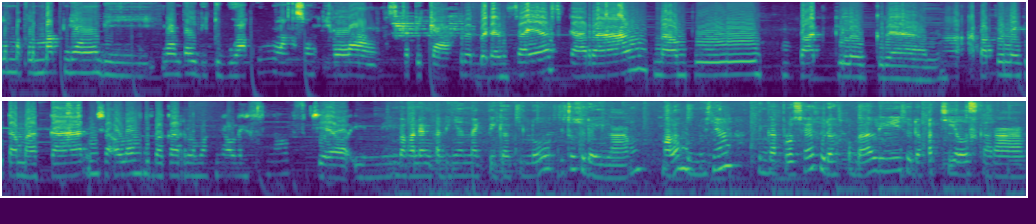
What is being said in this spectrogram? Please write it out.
lemak-lemak yang dinempel di tubuh aku langsung hilang seketika. berat badan saya sekarang 64 kg Nah, apa pun yang kita makan insya Allah dibakar lemaknya oleh Snuff Gel ini Timbangan yang tadinya naik 3 kilo itu sudah hilang, malah bonusnya tingkat saya sudah kembali, sudah kecil sekarang.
